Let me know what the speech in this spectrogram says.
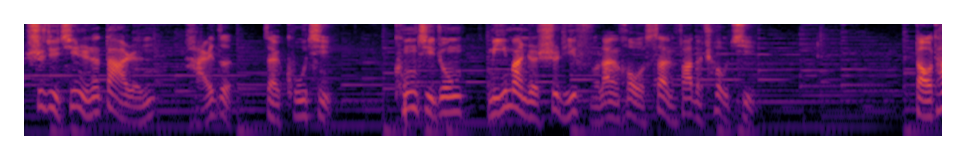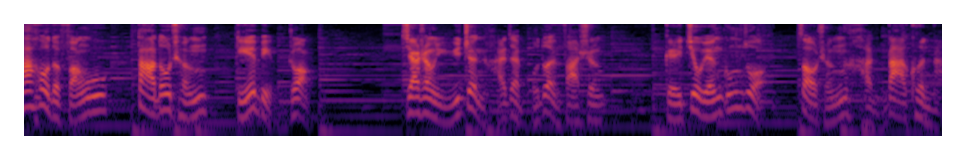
失去亲人的大人、孩子在哭泣。空气中弥漫着尸体腐烂后散发的臭气。倒塌后的房屋大都呈叠饼状，加上余震还在不断发生，给救援工作造成很大困难。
